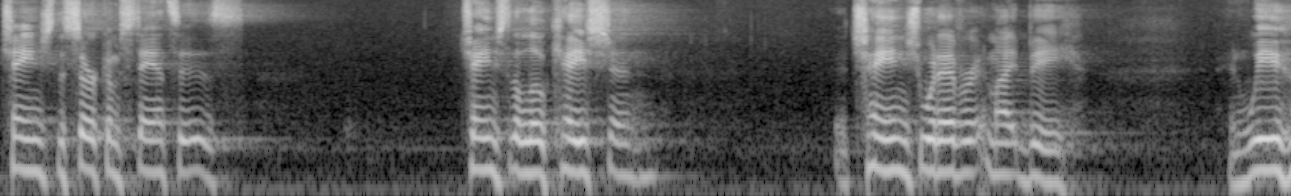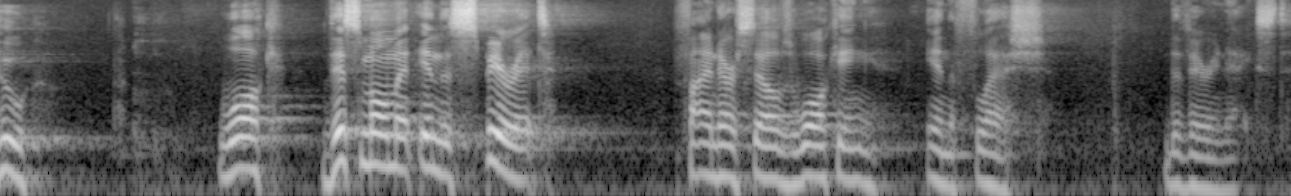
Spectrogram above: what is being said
Change the circumstances, change the location, change whatever it might be. And we who walk this moment in the Spirit find ourselves walking in the flesh the very next.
